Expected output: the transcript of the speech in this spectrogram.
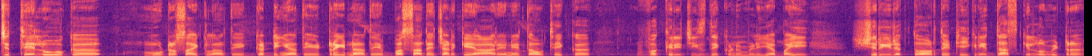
ਜਿੱਥੇ ਲੋਕ ਮੋਟਰਸਾਈਕਲਾਂ ਤੇ ਗੱਡੀਆਂ ਤੇ ਟ੍ਰੇਨਾਂ ਤੇ ਬੱਸਾਂ ਤੇ ਚੜ ਕੇ ਆ ਰਹੇ ਨੇ ਤਾਂ ਉੱਥੇ ਇੱਕ ਵੱਖਰੀ ਚੀਜ਼ ਦੇਖਣ ਨੂੰ ਮਿਲੀ ਹੈ ਬਾਈ ਸਰੀਰਕ ਤੌਰ ਤੇ ਠੀਕ ਨਹੀਂ 10 ਕਿਲੋਮੀਟਰ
